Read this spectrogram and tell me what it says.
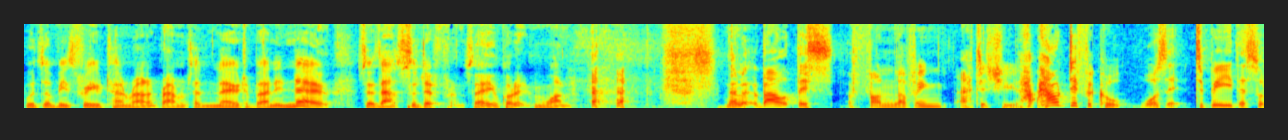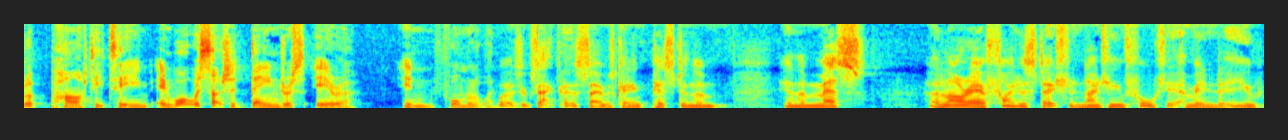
Would there have been three who turned around at Brabham and said no to Bernie? No. So that's the difference. There, you've got it in one. Now, look, about this fun loving attitude, how, how, difficult was it to be the sort of party team in what was such a dangerous era in Formula One? Well, it's exactly the same as getting pissed in the, in the mess at an RAF fighter station in 1940. I mean, you.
